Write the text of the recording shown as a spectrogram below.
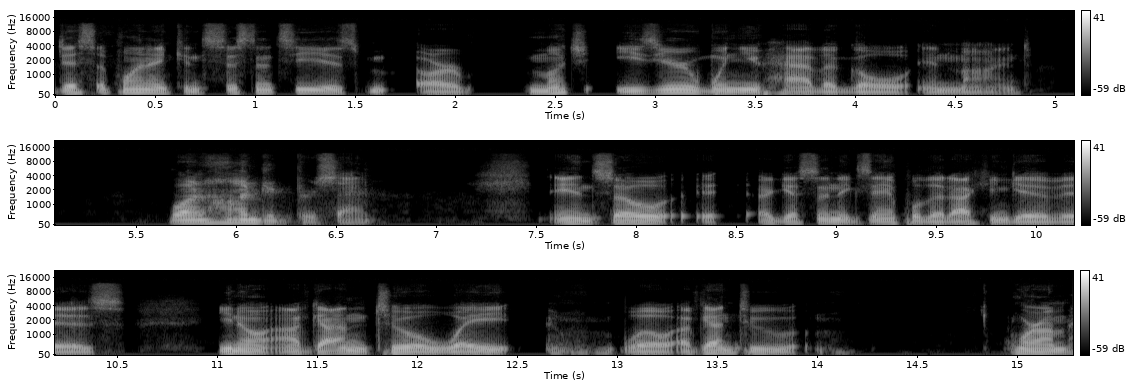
discipline and consistency is are much easier when you have a goal in mind. 100%. And so eh, I guess an example that I can give is, you know, I've gotten to a weight, well, I've gotten to where I'm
